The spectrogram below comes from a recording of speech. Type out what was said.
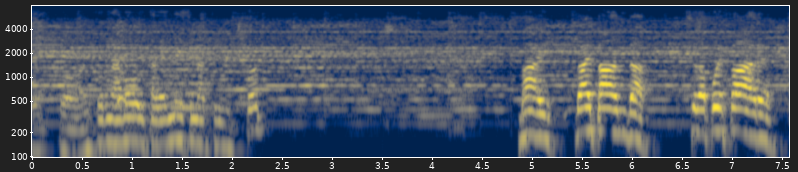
Ecco, ancora una volta l'ennesima clip. Vai, vai panda, ce la puoi fare.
